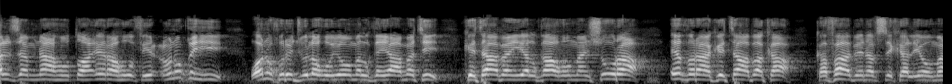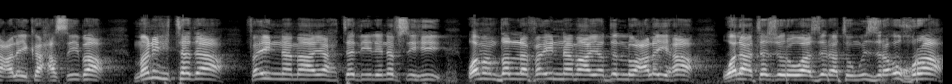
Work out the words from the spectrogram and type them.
alzamnaahu طaa'irahu fi cunuqihi wanukhriju lahu ywma alqiyaamati kitaaban yalqaahu manshuura iqra' kitaabaka kafaa binafsika alyawma calayka xasiiba man ihtadaa fainama yahtadii linafsihi wman dala fainama yadilu calayha wla taziru waasirat wisra أkhra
